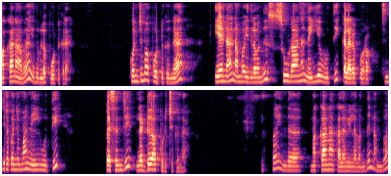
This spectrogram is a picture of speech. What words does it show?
மக்கானாவை இது உள்ளே போட்டுக்கிறேன். கொஞ்சமாக போட்டுக்குங்க. ஏன்னா நம்ம இதில் வந்து சூடான நெய்யை ஊற்றி கிளற போகிறோம் செஞ்சுட்டு கொஞ்சமாக நெய் ஊற்றி பிசைஞ்சு லட்டுவாக பிடிச்சிக்குங்க. இப்போ இந்த மக்கானா கலவையில் வந்து நம்ம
